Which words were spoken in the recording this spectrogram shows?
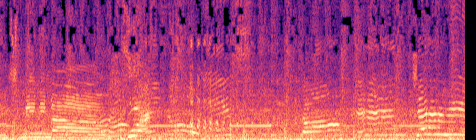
It's Minnie Mouse. No, I know. It's Tom and Jerry.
